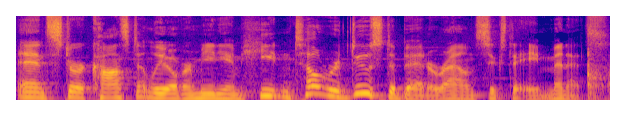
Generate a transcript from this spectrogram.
and stir constantly over medium heat until reduced a bit around 6 to 8 minutes.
